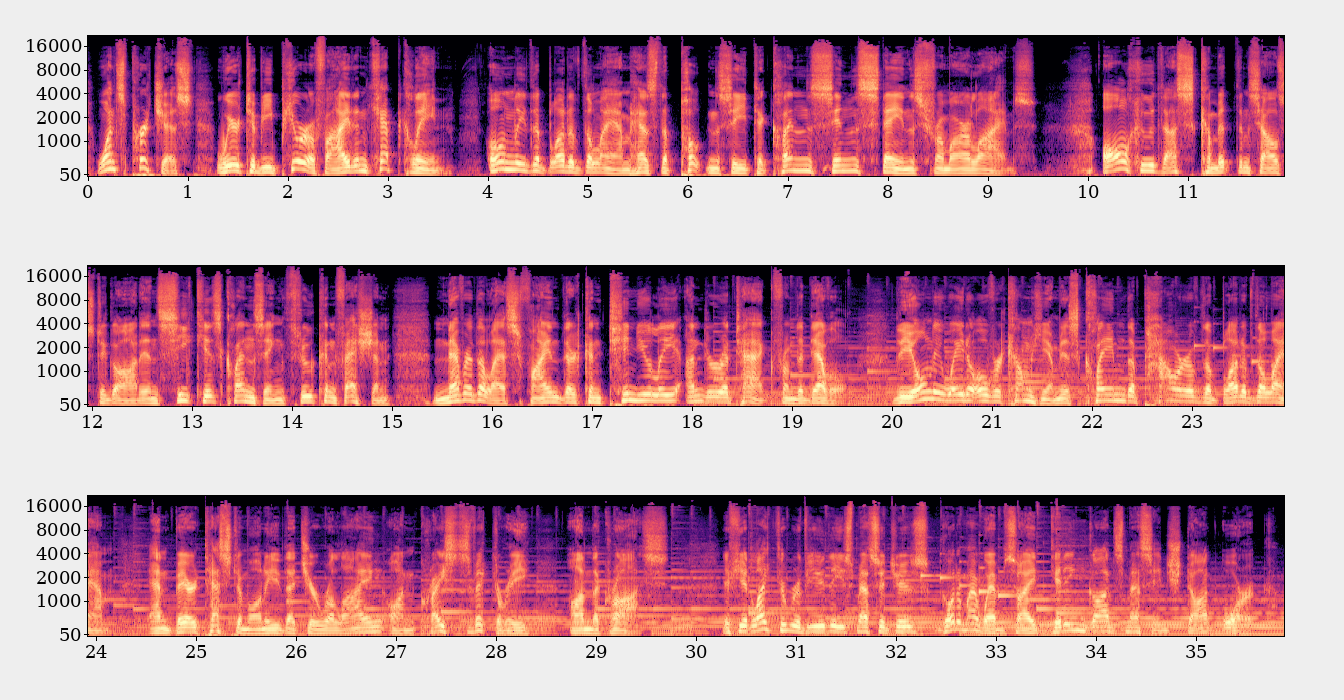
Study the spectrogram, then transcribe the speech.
Once purchased, we're to be purified and kept clean. Only the blood of the Lamb has the potency to cleanse sin's stains from our lives. All who thus commit themselves to God and seek His cleansing through confession nevertheless find they're continually under attack from the devil. The only way to overcome him is claim the power of the blood of the Lamb and bear testimony that you're relying on Christ's victory on the cross. If you'd like to review these messages, go to my website, gettinggodsmessage.org.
